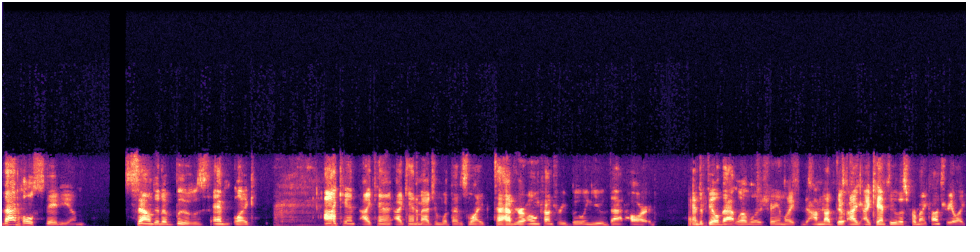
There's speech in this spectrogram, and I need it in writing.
That whole stadium sounded of boos and like I can't I can't I can't imagine what that is like to have your own country booing you that hard and to feel that level of shame like I'm not do I, I can't do this for my country like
